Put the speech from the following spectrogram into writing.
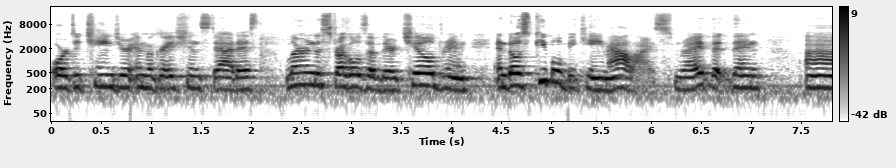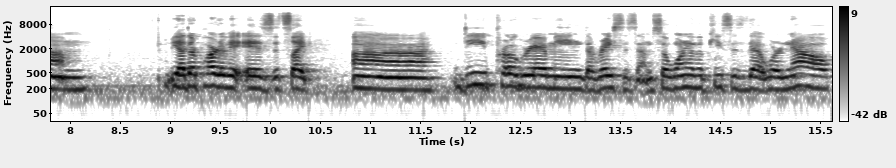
or to change your immigration status, learn the struggles of their children, and those people became allies, right? That then um, the other part of it is it's like uh, deprogramming the racism. So one of the pieces that we're now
